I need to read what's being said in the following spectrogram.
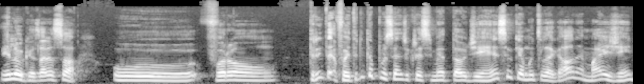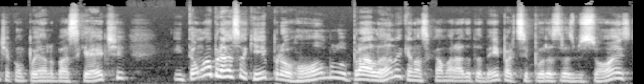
E Lucas, olha só, o, foram 30, foi 30% de crescimento da audiência, o que é muito legal, né? Mais gente acompanhando o basquete. Então, um abraço aqui para o Rômulo, para a Alana, que é nossa camarada também, participou das transmissões,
